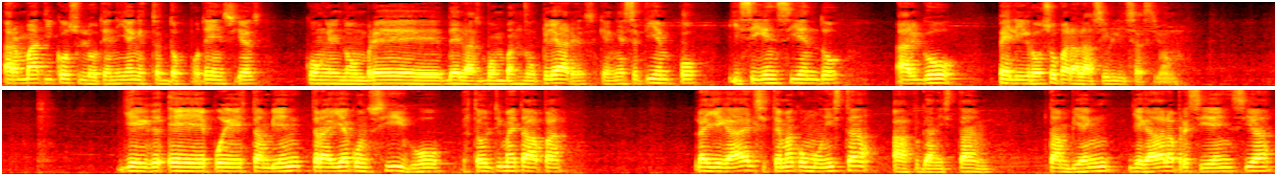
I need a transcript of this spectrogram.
armáticos lo tenían estas dos potencias con el nombre de las bombas nucleares, que en ese tiempo y siguen siendo algo peligroso para la civilización. Eh, pues también traía consigo esta última etapa la llegada del sistema comunista a Afganistán, también llegada a la presidencia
